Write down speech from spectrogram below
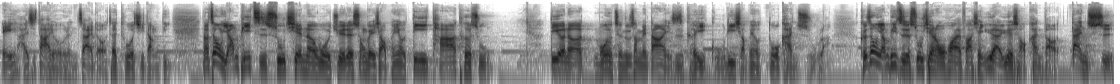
哎，还是大有人在的哦，在土耳其当地。那这种羊皮纸书签呢，我觉得送给小朋友，第一它特殊，第二呢，某种程度上面当然也是可以鼓励小朋友多看书啦。可这种羊皮纸的书签呢，我后来发现越来越少看到，但是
